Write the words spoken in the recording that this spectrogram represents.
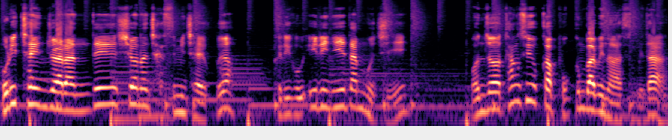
보리차인 줄 알았는데 시원한 자스민 차였고요. 그리고 1인 1단무지. 먼저 탕수육과 볶음밥이 나왔습니다.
